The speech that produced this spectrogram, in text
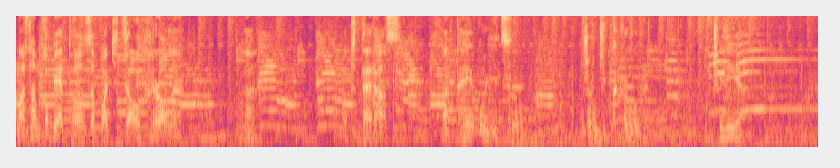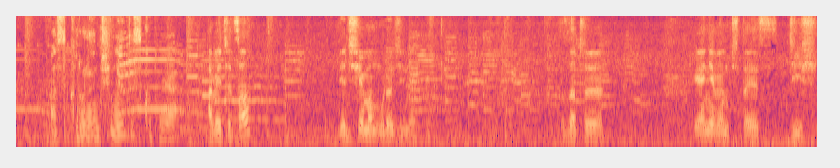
Masz tam kobieto zapłacić za ochronę. Tak? Od teraz na tej ulicy rządzi król, czyli ja. A z królem się nie dyskutuje. A wiecie co? Ja dzisiaj mam urodziny. To znaczy, ja nie wiem, czy to jest dziś,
